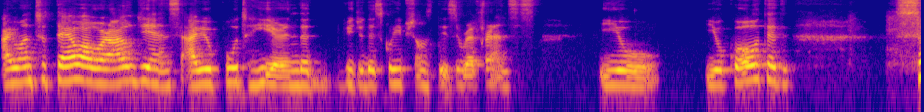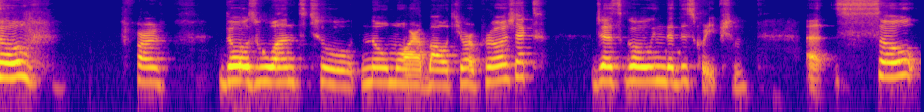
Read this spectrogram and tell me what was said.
I want to tell our audience, I will put here in the video descriptions these references you you quoted. So for those who want to know more about your project, just go in the description. Uh, so,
